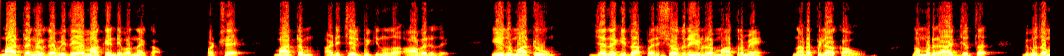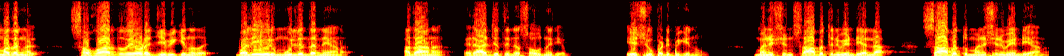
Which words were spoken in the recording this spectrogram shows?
മാറ്റങ്ങൾക്ക് വിധേയമാക്കേണ്ടി വന്നേക്കാം. പക്ഷേ മാറ്റം അടിച്ചേൽപ്പിക്കുന്നത് ആവരുത്. ഏതു മാറ്റവും ജനഹിത പരിശോധനയിലൂടെ മാത്രമേ നടപ്പിലാക്കാവൂ. നമ്മുടെ രാജ്യത്ത് വിവിധ മതങ്ങൾ സൗഹാർദ്ദതയോടെ ജീവിക്കുന്നത് വലിയൊരു മൂല്യം തന്നെയാണ്. അതാണ് രാജ്യത്തിന്റെ സൗന്ദര്യം. യേശു പഠിപ്പിക്കുന്നു മനുഷ്യൻ സാപത്തിനു വേണ്ടിയല്ല സാപത്ത് മനുഷ്യനു വേണ്ടിയാണ്.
